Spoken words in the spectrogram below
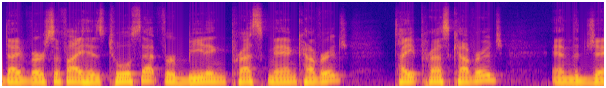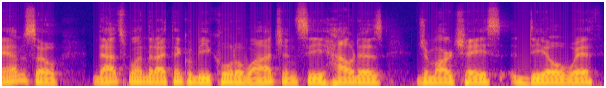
diversify his tool set for beating press man coverage, tight press coverage, and the jam. So that's one that I think would be cool to watch and see how does Ja'Marr Chase deal with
